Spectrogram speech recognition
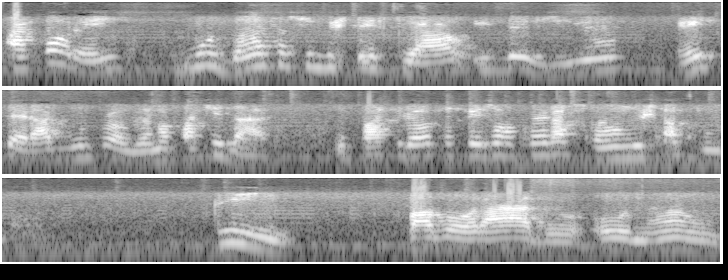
mas porém, mudança substancial e desvio reiterado no programa partidário. O Patriota fez uma alteração no estatuto. Se favorável ou não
